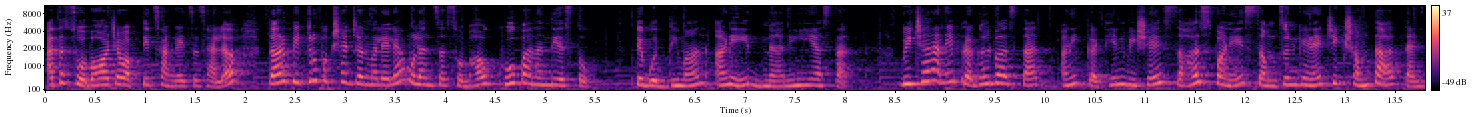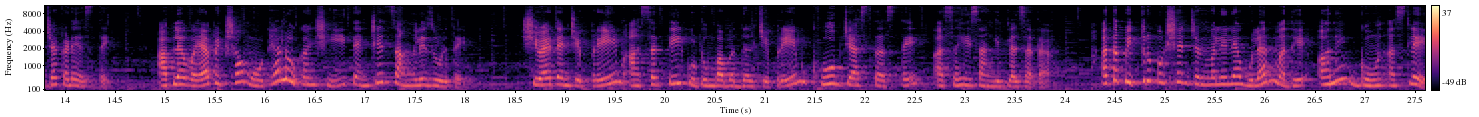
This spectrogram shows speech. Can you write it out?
आता स्वभावाच्या बाबतीत सांगायचं झालं तर पितृपक्षात जन्मलेल्या मुलांचा स्वभाव खूप आनंदी असतो. ते बुद्धिमान आणि ज्ञानीही असतात. विचाराने प्रगल्भ असतात आणि कठीण विषय सहजपणे समजून घेण्याची क्षमता त्यांच्याकडे असते. आपल्या वयापेक्षा मोठ्या लोकांशी त्यांचे चांगले जुळते. शिवाय त्यांचे प्रेम आसक्ती कुटुंबाबद्दलचे प्रेम खूप जास्त असते असंही सांगितलं जातं. आता पितृपक्षात जन्मलेल्या मुलांमध्ये अनेक गुण असले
